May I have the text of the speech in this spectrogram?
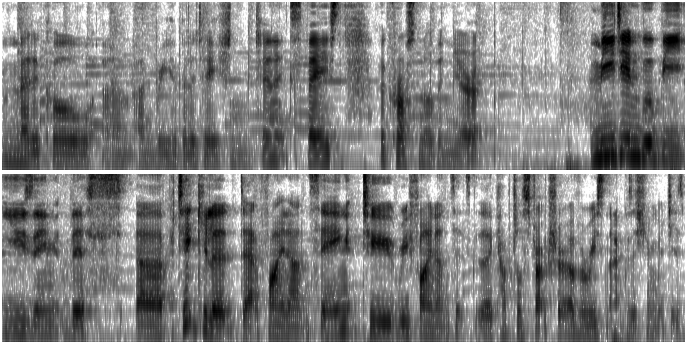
medical um, and rehabilitation clinic space across Northern Europe. Median will be using this uh, particular debt financing to refinance its the capital structure of a recent acquisition, which is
